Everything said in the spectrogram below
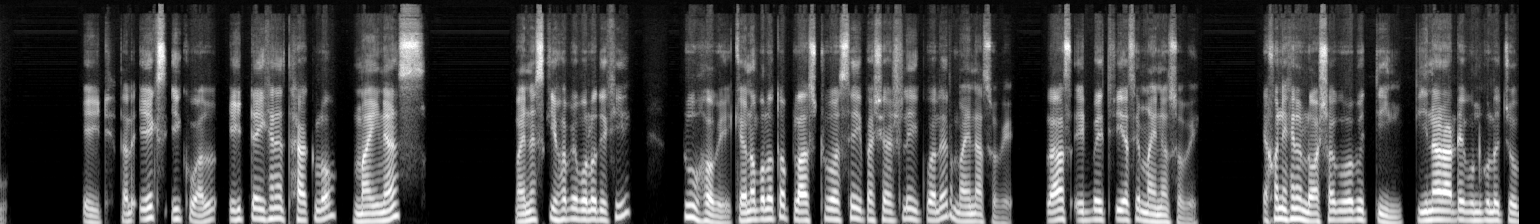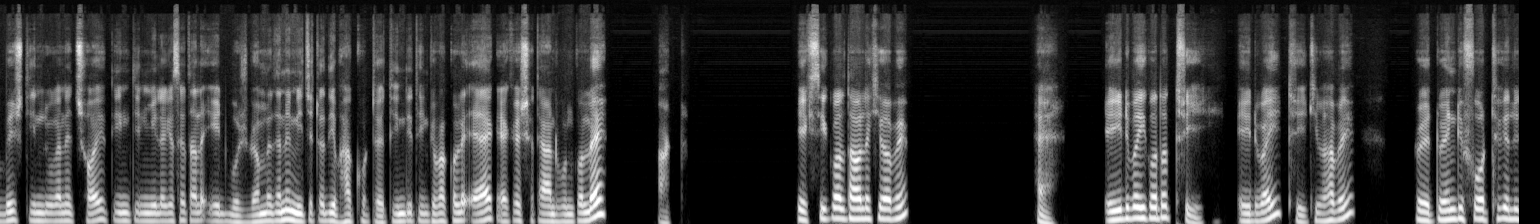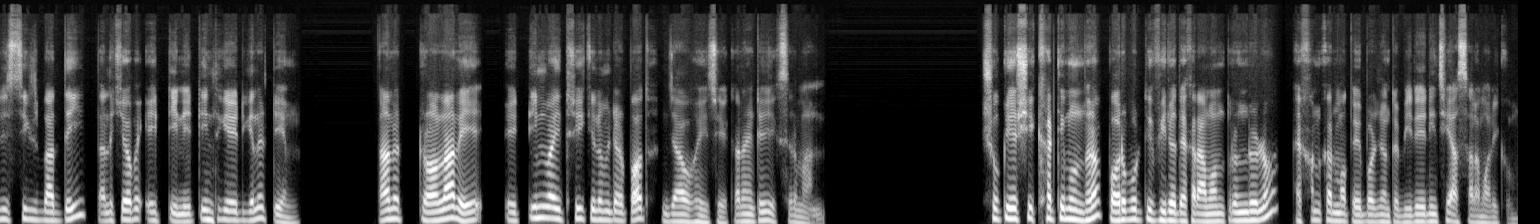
এইট তাহলে এক্স ইকুয়াল এইটটা এখানে থাকল মাইনাস মাইনাস কি হবে বলো দেখি? টু হবে। কেন বলো তো? প্লাস টু আছে, এই পাশে আসলে ইকুয়ালের মাইনাস হবে। প্লাস এইট বাই থ্রি আছে, মাইনাস হবে। এখন এখানে লসাগু হবে তিন। তিন আর আটে গুণ করলে চব্বিশ, তিন দোকানে ছয়, তিন তিন মিলে গেছে, তাহলে এইট বসবে। আমরা জানি নিচেটা দিয়ে ভাগ করতে হয়। তিন দিয়ে তিনকে ভাগ করলে এক, একের সাথে আট গুণ করলে আট। এক্স ইকুয়াল তাহলে কি হবে? হ্যাঁ। এইট বাই কত? থ্রি। এইট বাই থ্রি কীভাবে? টোয়েন্টি ফোর থেকে যদি সিক্স বাদ দিই, তাহলে কী হবে? এইটিন এইটিন থেকে এইট গেলে টেন তাহলে ট্রলারে এইটিন বাই থ্রি কিলোমিটার পথ যাওয়া হয়েছে, কারণ এটাই এক্সের মান। সুপ্রিয় শিক্ষার্থী বন্ধুরা, পরবর্তী ভিডিও দেখার আমন্ত্রণ রইল। এখনকার মতো এ পর্যন্ত বিদায় নিচ্ছি। আসসালামু আলাইকুম।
